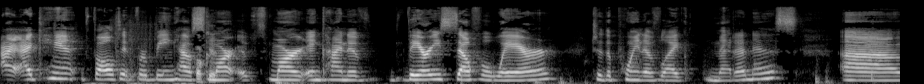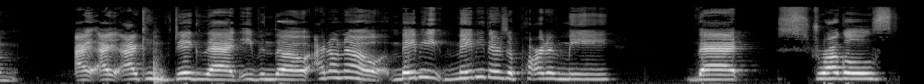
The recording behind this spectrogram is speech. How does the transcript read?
I, I can't fault it for being how Okay. smart, smart, and kind of very self-aware to the point of like meta-ness. Um, I, I I can dig that, even though I don't know. Maybe maybe there's a part of me that struggles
